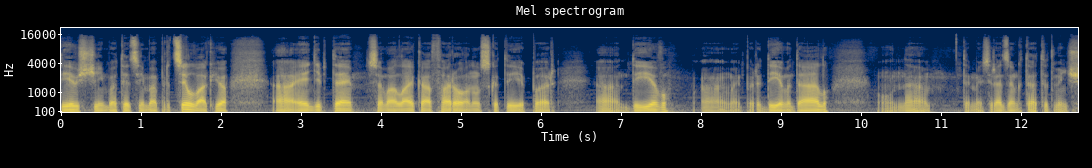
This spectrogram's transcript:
dievišķību attiecībā pret cilvēku, jo uh, Eģiptē savā laikā faraonu uzskatīja par uh, dievu uh, vai par dieva dēlu, un uh, te mēs redzam, ka tātad viņš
